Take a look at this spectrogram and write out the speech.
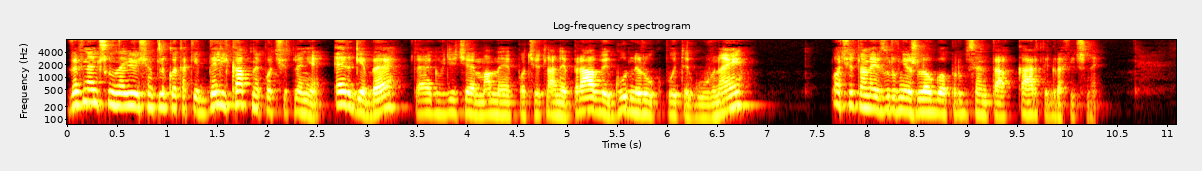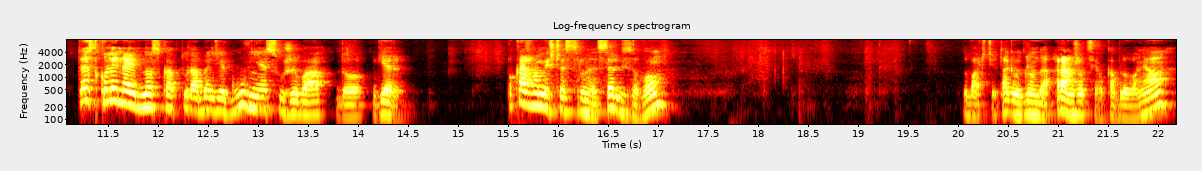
We wnętrzu znajduje się tylko takie delikatne podświetlenie RGB. Tak jak widzicie, mamy podświetlany prawy górny róg płyty głównej. Podświetlane jest również logo producenta karty graficznej. To jest kolejna jednostka, która będzie głównie służyła do gier. Pokażę Wam jeszcze stronę serwisową. Zobaczcie, tak wygląda aranżacja okablowania.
